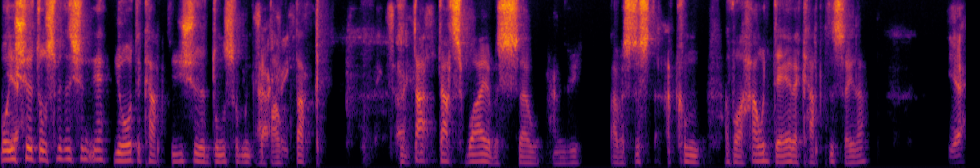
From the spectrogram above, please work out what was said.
Well, yeah. you should have done something, shouldn't you? You're the captain. You should have done something exactly. about that. Exactly. That that's why I was so angry. I was just I couldn't. I thought, how dare a captain say that? Yeah.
